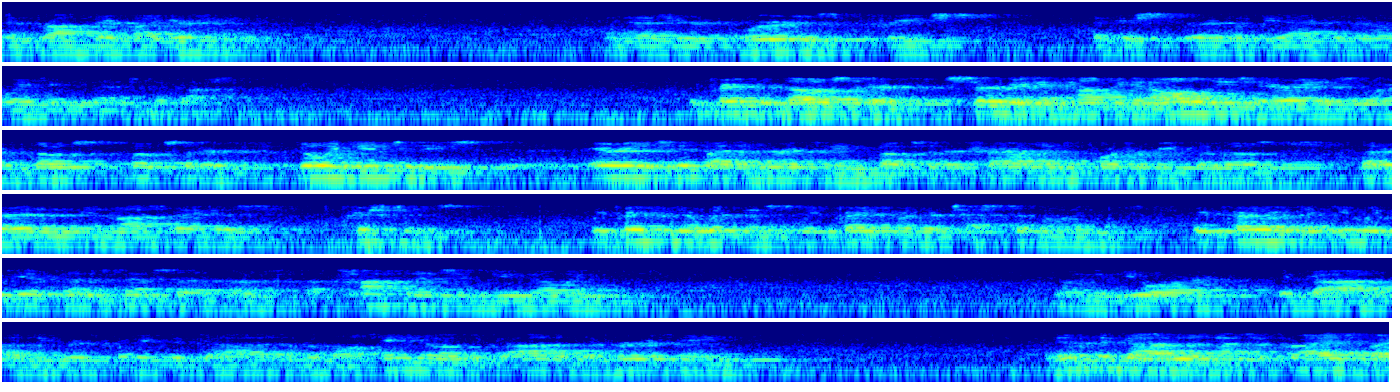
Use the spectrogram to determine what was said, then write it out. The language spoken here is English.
been brought there by your hand. And as your word is preached, that your spirit would be active in awakening them to the gospel. We pray for those that are serving and helping in all I was not surprised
